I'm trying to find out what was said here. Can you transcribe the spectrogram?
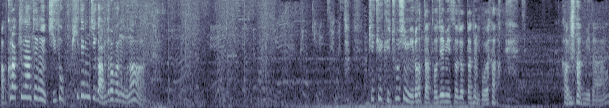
아 크라켄한테는 지속 피 데미지가 안 들어가는구나 PQQ 초심 잃었다 더 재밌어졌다는 뭐야 감사합니다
